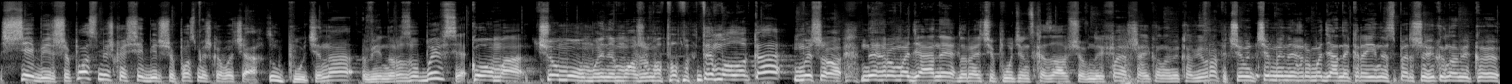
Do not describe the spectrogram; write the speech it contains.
ще більше посмішка, ще більше посмішка в очах. У Путіна він розгубився. Кома, чому ми не можемо попити молока? Ми що, не громадяни? До речі, Путін сказав, що в них перша економіка в Європі. Чи, чи ми не громадяни країни з першою економікою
